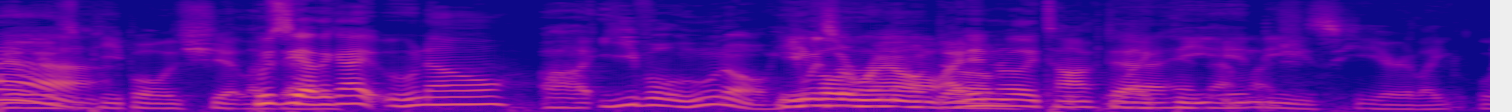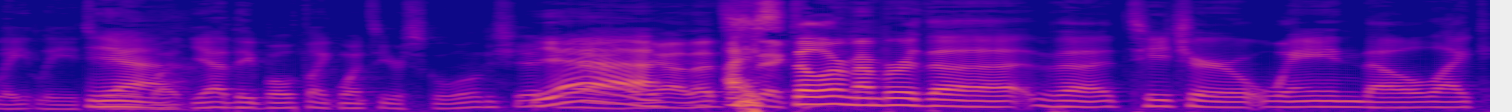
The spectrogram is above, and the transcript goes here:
front of millions of people and shit. Like Who's that. the other guy? Uno. Uh, Evil Uno. He Evil was around. I didn't um, really talk to like the that much. indies here, like lately. Too. Yeah. but yeah, they both like went to your school and shit. Yeah, yeah, that's. I sick. still remember the the teacher Wayne though, like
